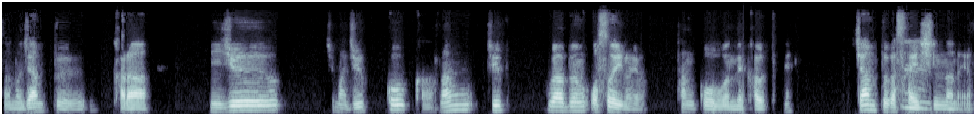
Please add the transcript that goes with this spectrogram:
そのジャンプから20、まあ、10個か、何十話分遅いのよ。単行本で買うとね。ジャンプが最新なのよ。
